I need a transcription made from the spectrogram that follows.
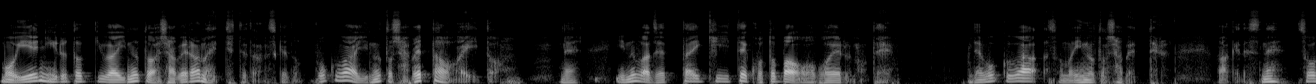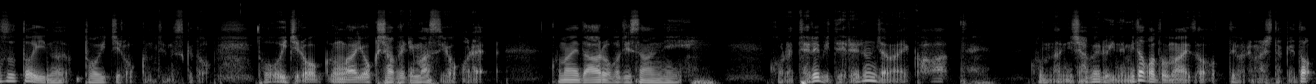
もう家にいる時は犬とは喋らないって言ってたんですけど僕は犬と喋った方がいいと。ね、犬は絶対聞いて言葉を覚えるのでで僕はその犬と喋ってる。わけですね。そうすると犬東一郎くんって言うんですけど東一郎くんはよく喋りますよこれ。この間あるおじさんに「これテレビ出れるんじゃないか」って。こんなに喋る犬見たことないぞって言われましたけど、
